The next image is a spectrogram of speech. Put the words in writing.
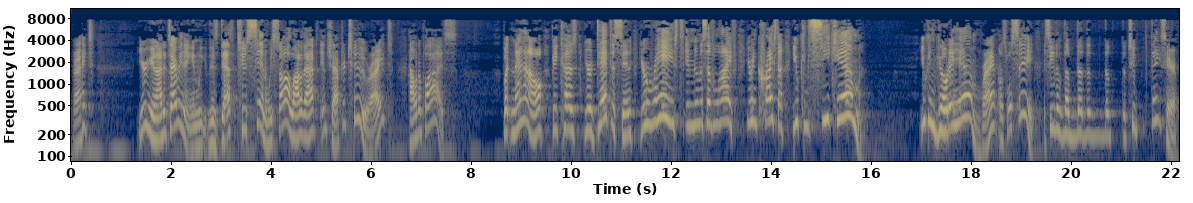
right? You're united to everything. And there's death to sin. We saw a lot of that in chapter 2, right? How it applies. But now, because you're dead to sin, you're raised in newness of life. You're in Christ now. You can seek Him. You can go to Him, right? As we'll see. You see the, the, the, the, the two things here.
